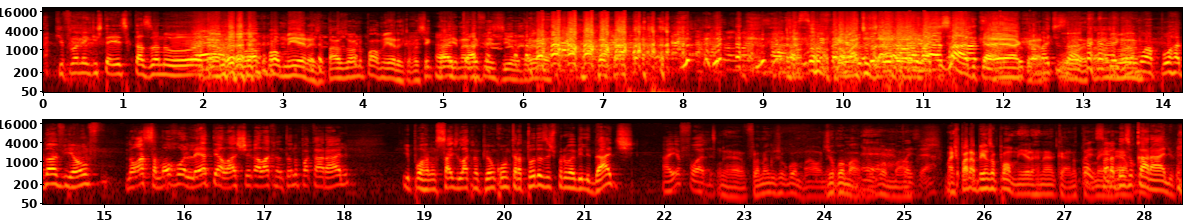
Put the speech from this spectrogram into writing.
que flamenguista é esse que tá zoando o outro? Não, ganhou a Palmeiras. Tava zoando o Palmeiras, que é você que tá aí na defensiva, tá vendo? Traumatizado. Tô né? traumatizado, cara. É, Tô cara. traumatizado. Tava Pegamos uma porra do avião. Nossa, mó rolé até lá. Chega lá cantando pra caralho. E, porra, não sai de lá campeão contra todas as probabilidades. Aí é foda. É, o Flamengo jogou mal, né? Jogou mal. Jogou mal. pois é. Mas parabéns ao Palmeiras, né, cara? Também, Parabéns né? ao caralho. O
